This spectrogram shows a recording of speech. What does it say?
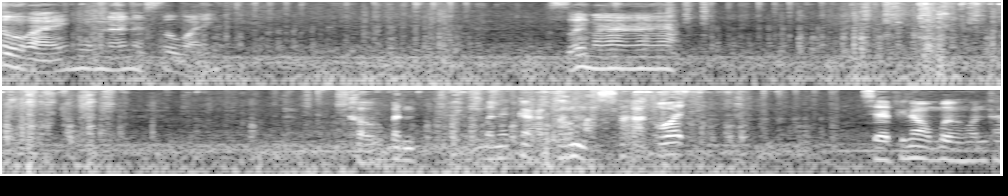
สวยมุมนั้นน่ะสวย สวยมากเขาบรรบรรยากาศธรรมศาสตร์โอ้ยเสียพี่น้องเบิ่งหนท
